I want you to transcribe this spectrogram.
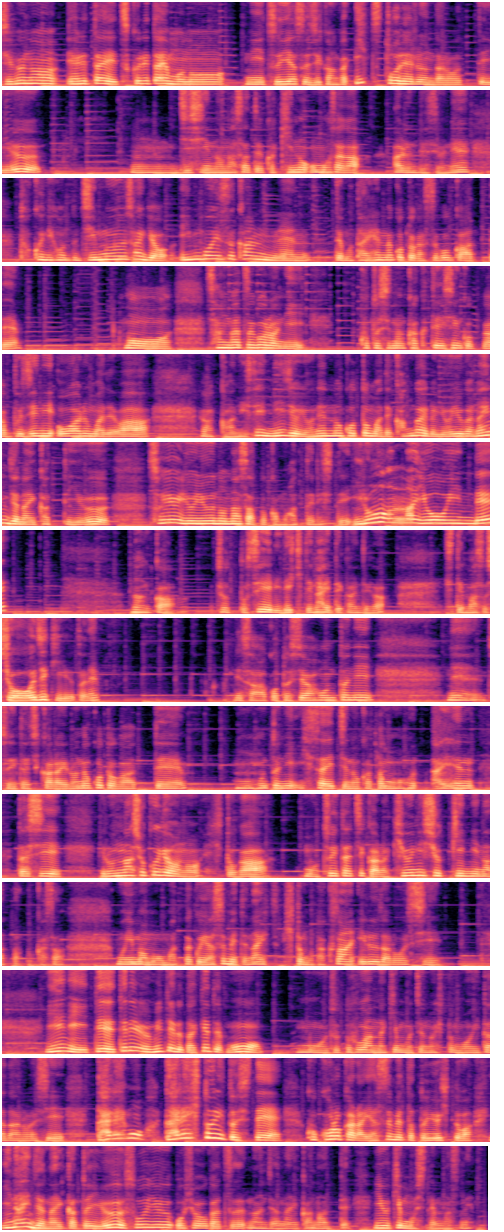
自分のやりたい作りたいものに費やす時間がいつ取れるんだろうっていううん自信のなさというか気の重さがあるんですよね。特に本当事務作業インボイス関連でも大変なことがすごくあってもう3月頃に今年の確定申告が無事に終わるまではなんか2024年のことまで考える余裕がないんじゃないかっていうそういう余裕のなさとかもあったりしていろんな要因でなんかちょっと整理できてないって感じがしてます正直言うとね。でさ今年は本当にね1日からいろんなことがあってもう本当に被災地の方も大変だしいろんな職業の人がもう1日から急に出勤になったとかさもう今も全く休めてない人もたくさんいるだろうし家にいてテレビを見てるだけでももうずっと不安な気持ちの人もいただろうし誰も誰一人として心から休めたという人はいないんじゃないかというそういうお正月なんじゃないかなっていう気もしてますね。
